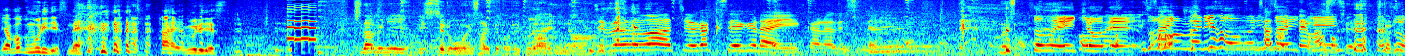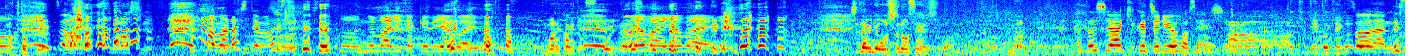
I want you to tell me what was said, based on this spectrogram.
や僕無理ですね。はい無理です。ちなみにヴィッセル応援されてどれぐらいにな？自分は中学生ぐらいからですね。その影響で、そうほんまにほんまに最近。一人獲得。素晴らしい。ハマらしてます。そう。沼りかけでやばいです。生まれかけてもすごいねやばいやばい。ちなみに推しの選手は？今私は菊池隆穂選手。そうなんです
